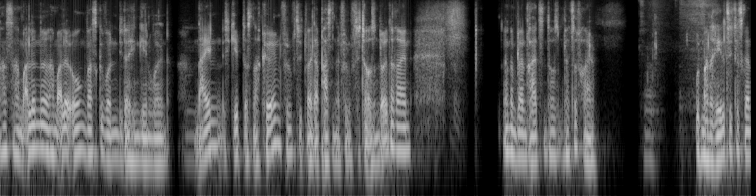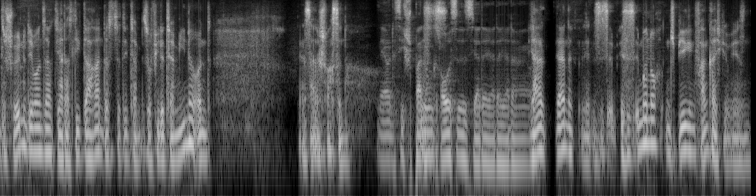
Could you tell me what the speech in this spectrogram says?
hast, haben alle eine, haben alle irgendwas gewonnen, die da hingehen wollen. Mhm. Nein, ich gebe das nach Köln, 50, weil da passen dann 50.000 Leute rein. Und dann bleiben 13.000 Plätze frei. Ja. Und man redet sich das Ganze schön, indem man sagt, ja, das liegt daran, dass die, so viele Termine und ja, ist alles Schwachsinn. Ja, und dass die Spannung das raus ist, ja, da, ja, da, ja, da. Ja, ja, es ist, es ist immer noch ein Spiel gegen Frankreich gewesen.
